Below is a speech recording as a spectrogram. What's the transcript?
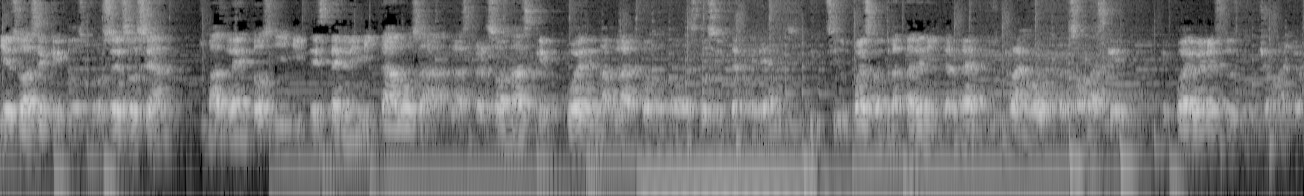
y eso hace que los procesos sean más lentos y, estén limitados a las personas que pueden hablar con uno de estos intermediarios. Si lo puedes contratar en internet, el rango de personas que, que puede ver esto es mucho mayor.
